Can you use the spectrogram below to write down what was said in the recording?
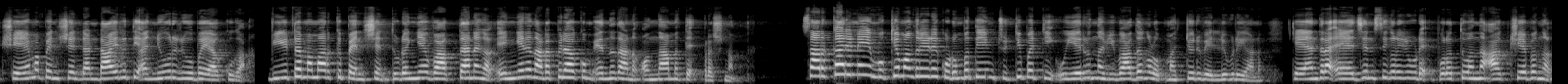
ക്ഷേമ പെൻഷൻ രണ്ടായിരത്തി അഞ്ഞൂറ് രൂപയാക്കുക വീട്ടമ്മമാർക്ക് പെൻഷൻ തുടങ്ങിയ വാഗ്ദാനങ്ങൾ എങ്ങനെ നടപ്പിലാക്കും എന്നതാണ് ഒന്നാമത്തെ പ്രശ്നം. സർക്കാരിനെയും മുഖ്യമന്ത്രിയുടെ കുടുംബത്തെയും ചുറ്റിപ്പറ്റി ഉയരുന്ന വിവാദങ്ങളും മറ്റൊരു വെല്ലുവിളിയാണ്. കേന്ദ്ര ഏജൻസികളിലൂടെ പുറത്തുവന്ന ആക്ഷേപങ്ങൾ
